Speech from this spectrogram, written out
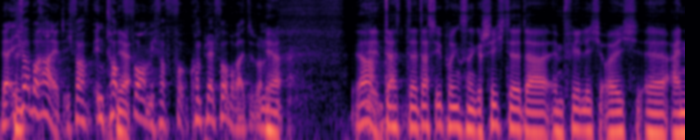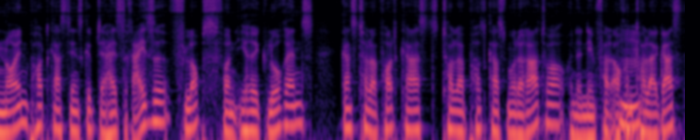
ja ich war bereit. Ich war in Topform. Ja. Ich war komplett vorbereitet. Und ja. Ja. Äh, das, das, ist übrigens eine Geschichte, da empfehle ich euch äh, einen neuen Podcast, den es gibt, der heißt Reiseflops von Erik Lorenz. Ganz toller Podcast, toller Podcast-Moderator und in dem Fall auch mhm. ein toller Gast.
